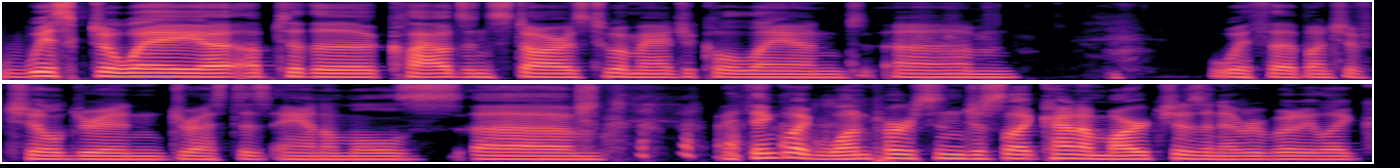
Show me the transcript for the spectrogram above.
whisked away uh, up to the clouds and stars to a magical land um, with a bunch of children dressed as animals. Um, I think like one person just like kind of marches and everybody like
